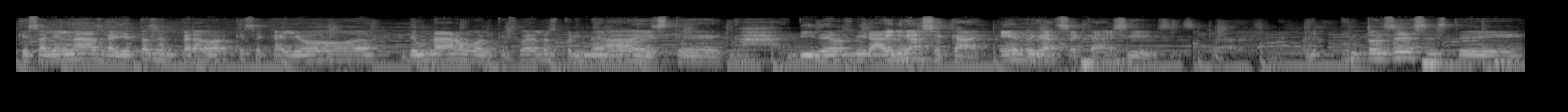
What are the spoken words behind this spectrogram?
que salía en las galletas de emperador que se cayó de un árbol, que fue de los primeros Ah, este. ay, videos virales. Edgar se cae. Edgar se cae. Sí, sí, sí, claro. Entonces, este.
